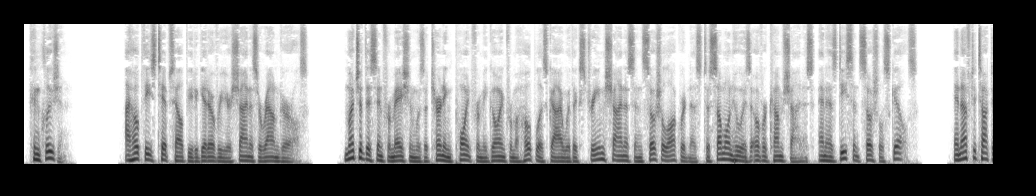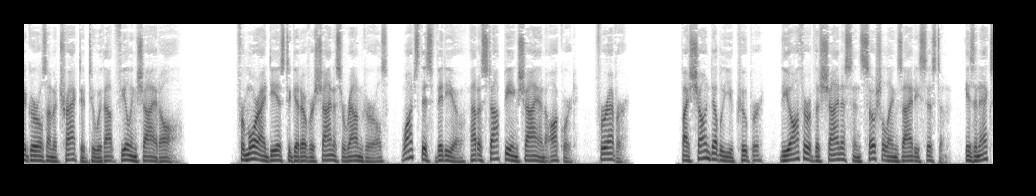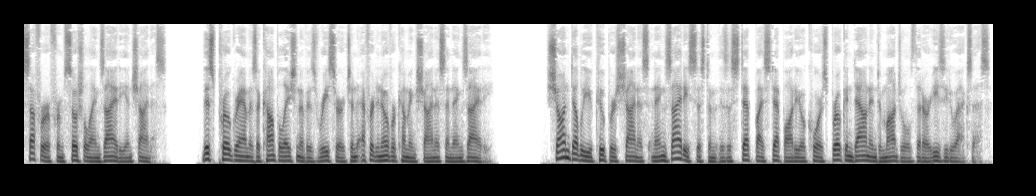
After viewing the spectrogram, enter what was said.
Conclusion I hope these tips help you to get over your shyness around girls. Much of this information was a turning point for me going from a hopeless guy with extreme shyness and social awkwardness to someone who has overcome shyness and has decent social skills. Enough to talk to girls I'm attracted to without feeling shy at all. For more ideas to get over shyness around girls, watch this video How to Stop Being Shy and Awkward, Forever. By Sean W. Cooper, the author of The Shyness and Social Anxiety System, is an ex sufferer from social anxiety and shyness. This program is a compilation of his research and effort in overcoming shyness and anxiety. Sean W. Cooper's Shyness and Anxiety System is a step by step audio course broken down into modules that are easy to access.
